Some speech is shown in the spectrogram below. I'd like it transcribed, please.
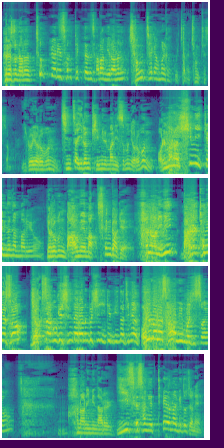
그래서 나는 특별히 선택된 사람이라는 정체감을 갖고 있잖아요. 정체성을. 이거 여러분 진짜 이런 비밀만 있으면 여러분 얼마나 힘이 있겠느냔 말이에요. 여러분 마음에 막 생각에 하나님이 나를 통해서 역사하고 계신다라는 것이 이게 믿어지면 얼마나 사람이 멋있어요. 하나님이 나를 이 세상에 태어나기도 전에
